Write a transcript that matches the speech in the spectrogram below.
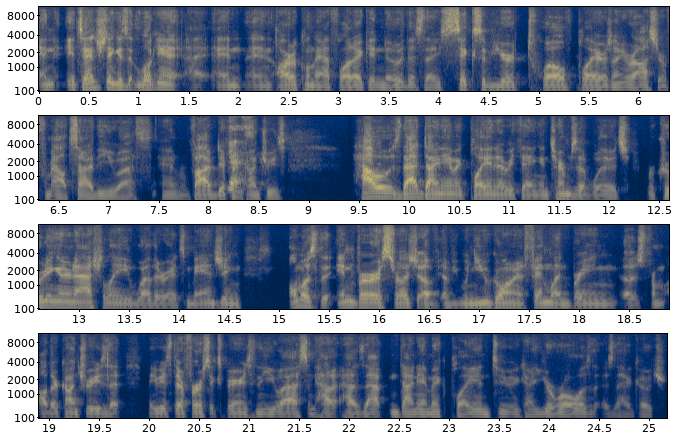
and it's interesting is it looking at an, an article in the athletic it noted this that six of your 12 players on your roster are from outside the US and from five different yes. countries. How is that dynamic playing everything in terms of whether it's recruiting internationally, whether it's managing almost the inverse relationship of, of when you go on in Finland, bringing those from other countries that maybe it's their first experience in the US and how, how does that dynamic play into and kind of your role as, as the head coach?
